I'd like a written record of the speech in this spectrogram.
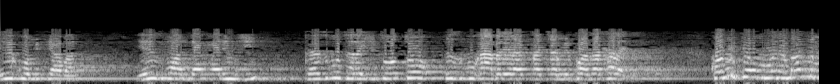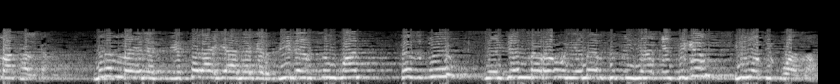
ይህ ኮሚቴ አባል የህዝቡ አንድ አካል እንጂ ከህዝቡ ተለይቶ ወጥቶ ህዝቡ ጋር በሌላ አቅጣጫ የሚጓዝ አካል አይደለም። ኮሚቴውም ሆነ ማንም አካል ጋር ምንም አይነት የተለያየ ነገር ቢደርስ እንኳን ህዝቡ የጀመረውን የመብት ጥያቄ ትግል ይዞት ይጓዛል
